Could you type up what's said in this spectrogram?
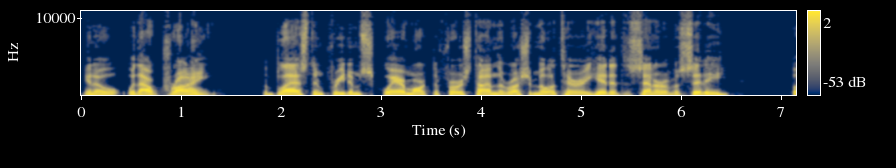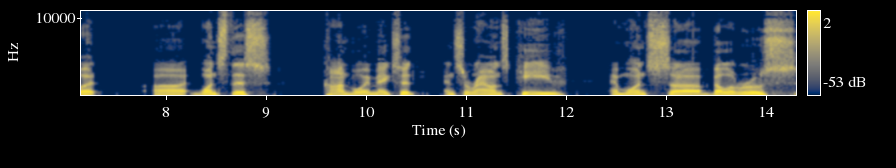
you know, without crying. The blast in Freedom Square marked the first time the Russian military hit at the center of a city. But uh, once this convoy makes it and surrounds Kiev, and once uh, Belarus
